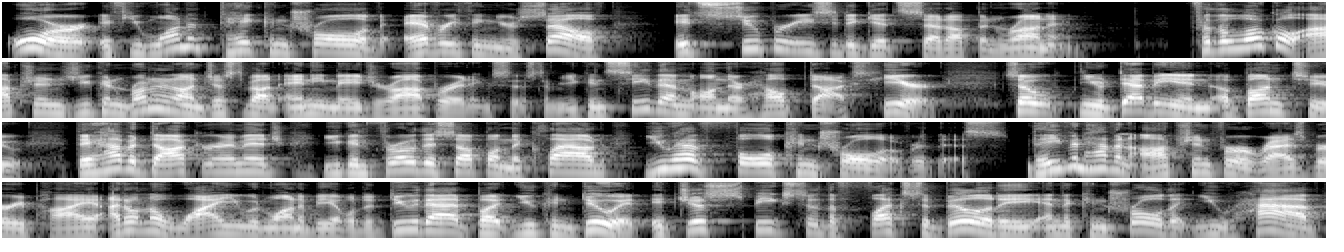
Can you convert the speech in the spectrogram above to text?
Or if you want to take control of everything yourself, it's super easy to get set up and running. For the local options, you can run it on just about any major operating system. You can see them on their help docs here. So, you know, Debian, Ubuntu, they have a Docker image. You can throw this up on the cloud. You have full control over this. They even have an option for a Raspberry Pi. I don't know why you would want to be able to do that, but you can do it. It just speaks to the flexibility and the control that you have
